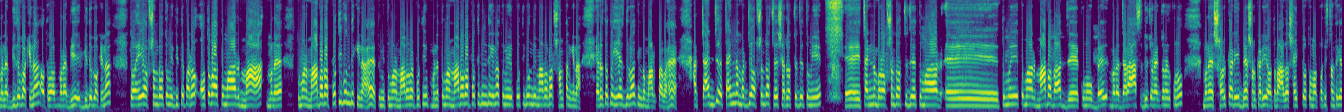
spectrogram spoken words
মানে বিধবা কিনা অথবা মানে বিধবা কিনা তো এই অপশনটাও তুমি দিতে পারো। অথবা তোমার মা মানে তোমার মা বাবা প্রতিবন্ধী কিনা হ্যাঁ তুমি তোমার মা বাবার প্রতি মানে তোমার মা বাবা প্রতিবন্ধী কিনা তুমি প্রতিবন্ধী মা বাবার সন্তান কিনা এটা থাকলে ইয়েস দিবা কিন্তু মার্ক পাবা হ্যাঁ। আর চার যে চার নাম্বার যে অপশনটা আছে সেটা হচ্ছে যে তুমি এই চার নাম্বার অপশনটা হচ্ছে যে তোমার তুমি তোমার মা বাবা যে কোনো মানে যারা আছে দুজন একজনের কোনো মানে সরকারি বেসরকারি অথবা আধা সাহিত্য তোমার প্রতিষ্ঠান থেকে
